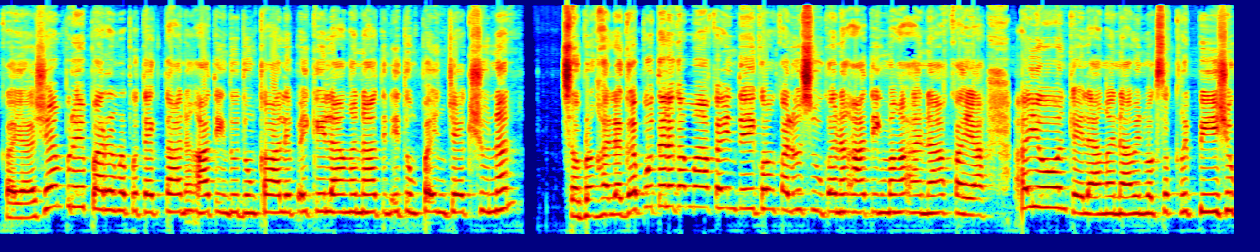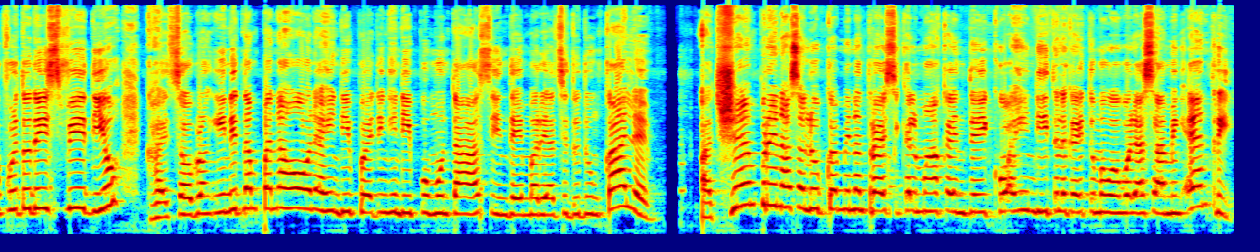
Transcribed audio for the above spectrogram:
Kaya syempre, para maprotektahan ang ating Dudong Kaleb ay kailangan natin itong pa-injectionan. Sobrang halaga po talaga mga kainday ko ang kalusugan ng ating mga anak. Kaya ayun, kailangan namin magsakripisyo for today's video. Kahit sobrang init ng panahon ay hindi pwedeng hindi pumunta si Inday Maria at si Dudong Caleb. At syempre, nasa loob kami ng tricycle mga kainday ko ay hindi talaga ito mawawala sa aming entry.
